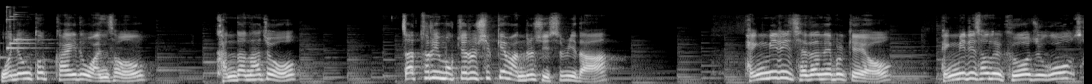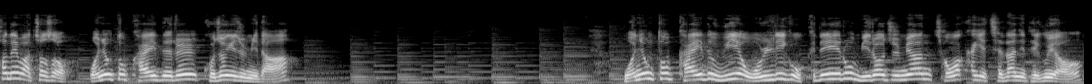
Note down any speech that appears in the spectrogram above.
원형 톱 가이드 완성 간단하죠? 짜투리 목재로 쉽게 만들 수 있습니다 100mm 재단해 볼게요. 100mm 선을 그어주고 선에 맞춰서 원형톱 가이드를 고정해 줍니다. 원형톱 가이드 위에 올리고 그대로 밀어주면 정확하게 재단이 되고요.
